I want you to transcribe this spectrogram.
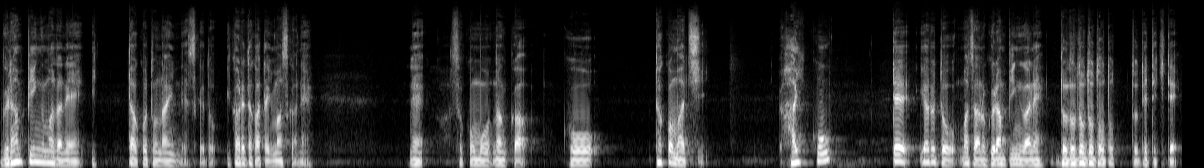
グランピングまだね行ったことないんですけど行かれた方いますかね？ねそこもなんかこうタコ町廃校ってやるとまずあのグランピングがねドドドドドドッと出てきて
